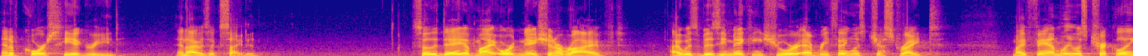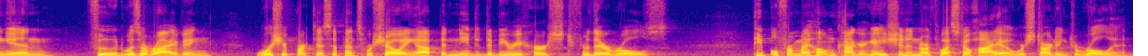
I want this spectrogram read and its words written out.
And of course, he agreed, and I was excited. So the day of my ordination arrived. I was busy making sure everything was just right. My family was trickling in, food was arriving, worship participants were showing up and needed to be rehearsed for their roles. People from my home congregation in Northwest Ohio were starting to roll in.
